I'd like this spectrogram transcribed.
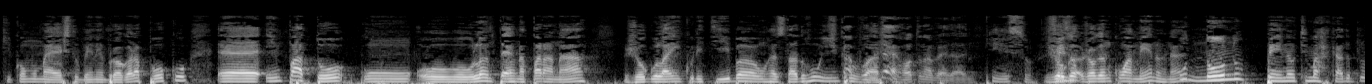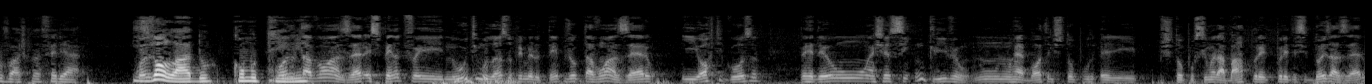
que como o maestro bem lembrou agora há pouco, eh, empatou com o Lanterna Paraná, jogo lá em Curitiba, um resultado ruim para o Acabou de Vasco. derrota, na verdade. Isso. Joga- o- jogando com um a menos, né? o nono pênalti marcado pro Vasco na Série A. Isolado como Quando time. estava 1x0, esse pênalti foi no último lance do primeiro tempo, o jogo estava 1x0 e Ortigosa perdeu uma chance incrível num, num rebote, ele estou por, ele estou por cima da barra por ele, por ele ter sido 2x0.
